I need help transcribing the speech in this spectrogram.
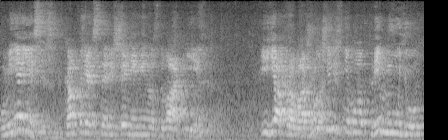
у меня есть комплексное решение минус 2и, и я провожу через него прямую.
